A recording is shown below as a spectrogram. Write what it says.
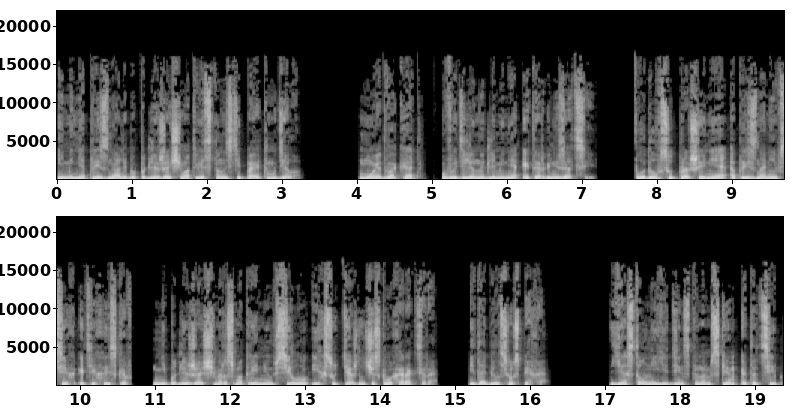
и меня признали бы подлежащим ответственности по этому делу. Мой адвокат, выделенный для меня этой организацией, подал в суд прошение о признании всех этих исков не подлежащими рассмотрению в силу их сутяжнического характера и добился успеха. Я стал не единственным, с кем этот тип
